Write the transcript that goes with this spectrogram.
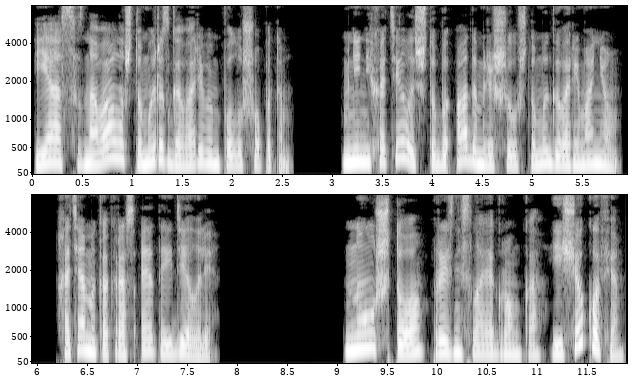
Я осознавала, что мы разговариваем полушепотом. Мне не хотелось, чтобы Адам решил, что мы говорим о нем, хотя мы как раз это и делали. «Ну что?» — произнесла я громко. «Еще кофе?»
